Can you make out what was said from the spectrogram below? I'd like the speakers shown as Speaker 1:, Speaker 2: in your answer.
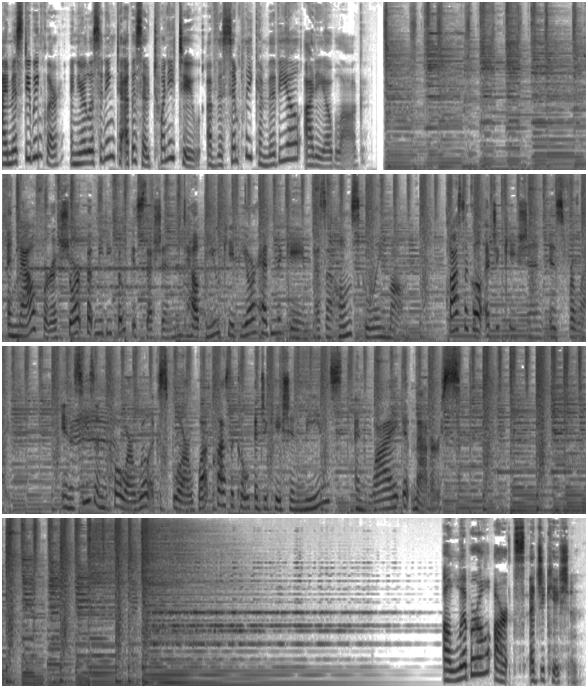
Speaker 1: I'm Mystie Winckler, and you're listening to episode 22 of the Simply Convivial audio blog. And now for a short but meaty focus session to help you keep your head in the game as a homeschooling mom. Classical education is for life. In season four, we'll explore what classical education means and why it matters. A Liberal Arts Education.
